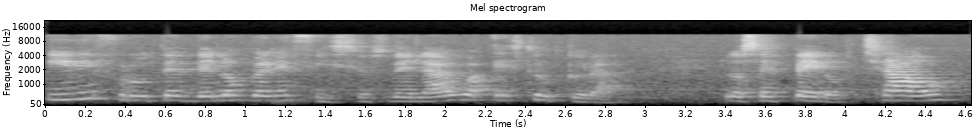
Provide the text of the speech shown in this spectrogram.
y disfrute de los beneficios del agua estructurada. Los espero. Chao.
